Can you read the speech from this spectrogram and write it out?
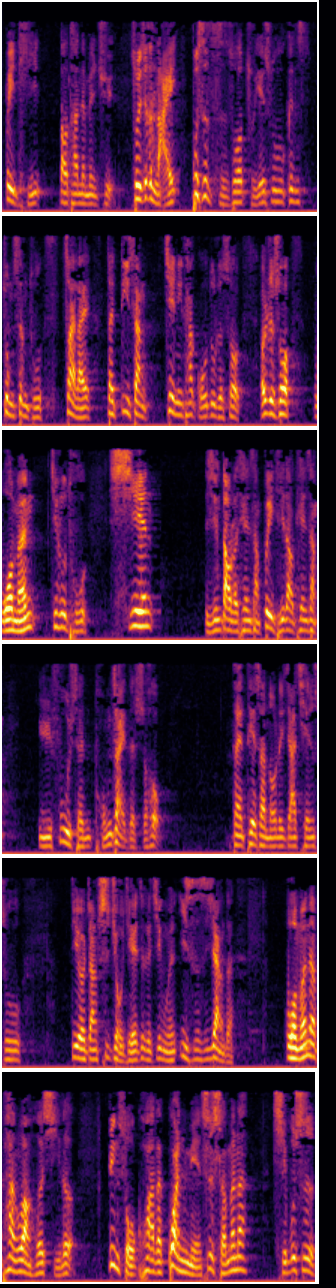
被提到他那边去。所以这个来不是指说主耶稣跟众圣徒再来在地上建立他国度的时候，而是说我们基督徒先已经到了天上，被提到天上与父神同在的时候，在帖撒罗尼迦前书第二章十九节这个经文意思是这样的：我们的盼望和喜乐，并所夸的冠冕是什么呢？岂不是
